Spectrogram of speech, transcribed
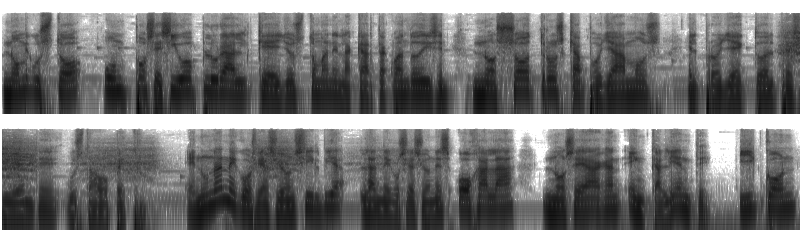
no me gustó un posesivo plural que ellos toman en la carta cuando dicen nosotros que apoyamos el proyecto del presidente Gustavo Petro. En una negociación, Silvia, las negociaciones ojalá no se hagan en caliente y con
